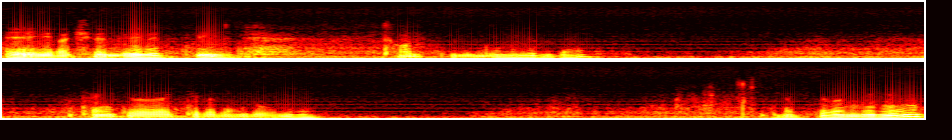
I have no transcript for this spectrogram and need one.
Eh, jag körde ut vid 12-tiden i middag. Jag tänkte det räcker väl ändå med med körningen.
